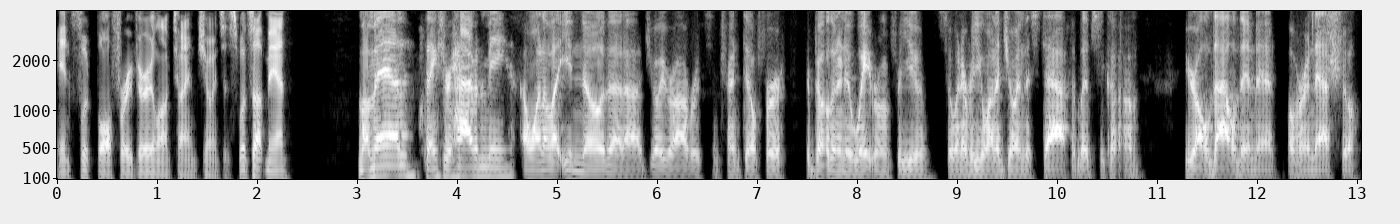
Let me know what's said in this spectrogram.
in football for a very long time, joins us. What's up, man? My man, thanks for having me. I want to let you know that uh, Joey Roberts and Trent Dilfer are building a new weight room for you. So whenever you want to join the staff at Lipscomb, you're all dialed in, man, over in Nashville.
